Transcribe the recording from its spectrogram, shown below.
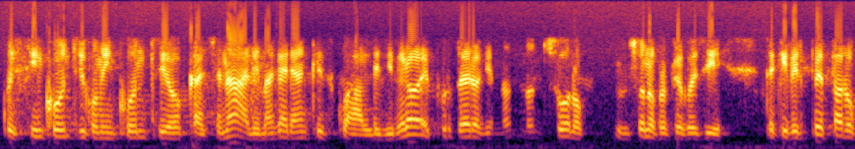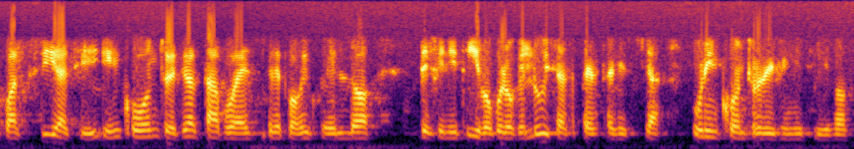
questi incontri come incontri occasionali, magari anche squallidi, però è pur vero che non, non, sono, non sono, proprio così, perché per farlo qualsiasi incontro in realtà può essere poi quello definitivo, quello che lui si aspetta che sia un incontro definitivo.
